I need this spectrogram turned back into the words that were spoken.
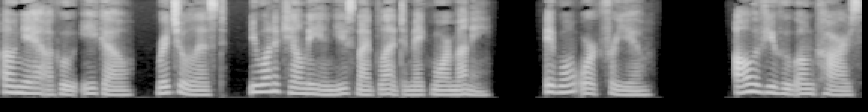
Oh Onye agu ego, ritualist, you want to kill me and use my blood to make more money. It won't work for you. All of you who own cars,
